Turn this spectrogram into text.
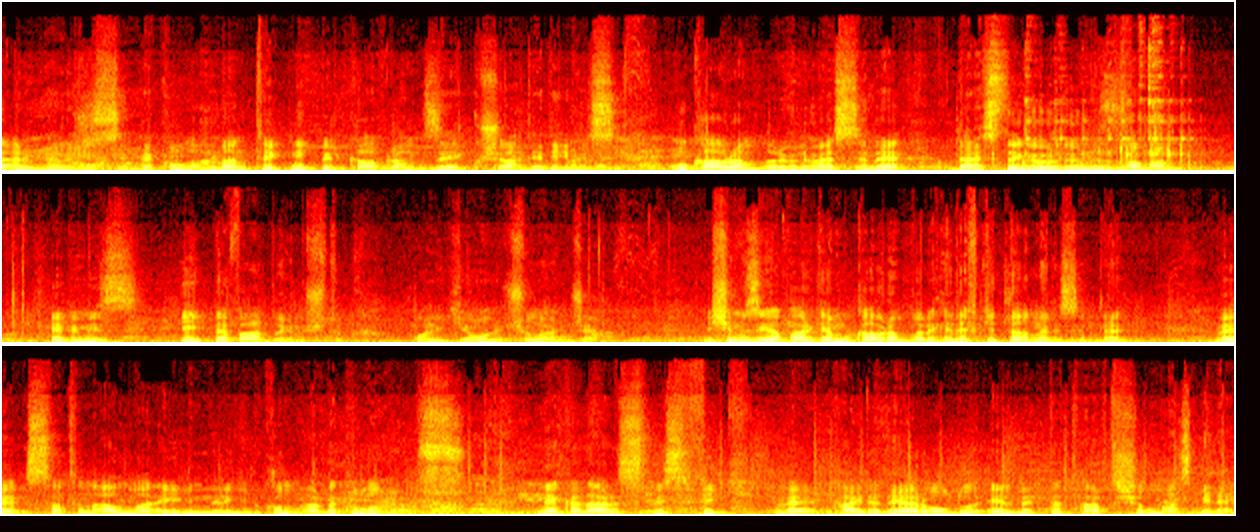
terminolojisinde kullanılan teknik bir kavram Z kuşağı dediğimiz. Bu kavramları üniversitede derste gördüğümüz zaman hepimiz ilk defa duymuştuk. 12-13 yıl önce. İşimizi yaparken bu kavramları hedef kitle analizinde ve satın alma eğilimleri gibi konularda kullanıyoruz. Ne kadar spesifik ve kayda değer olduğu elbette tartışılmaz bile.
